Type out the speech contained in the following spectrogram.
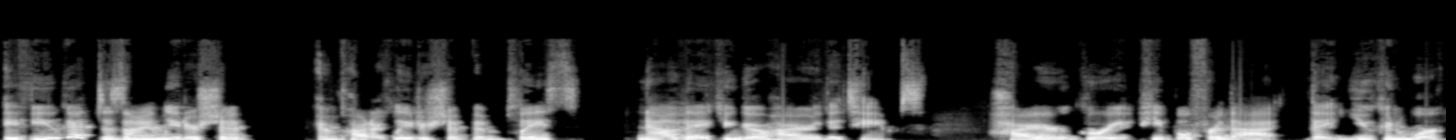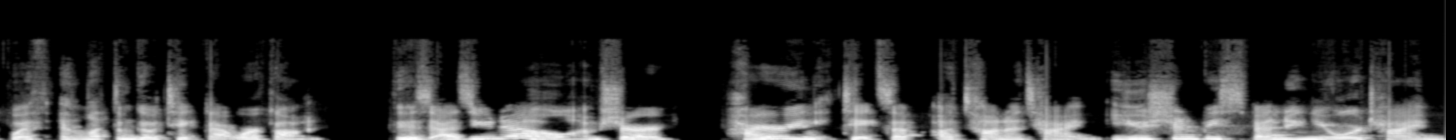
If you get design leadership and product leadership in place, now they can go hire the teams. Hire great people for that that you can work with and let them go take that work on. Because as you know, I'm sure hiring takes up a ton of time. You shouldn't be spending your time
